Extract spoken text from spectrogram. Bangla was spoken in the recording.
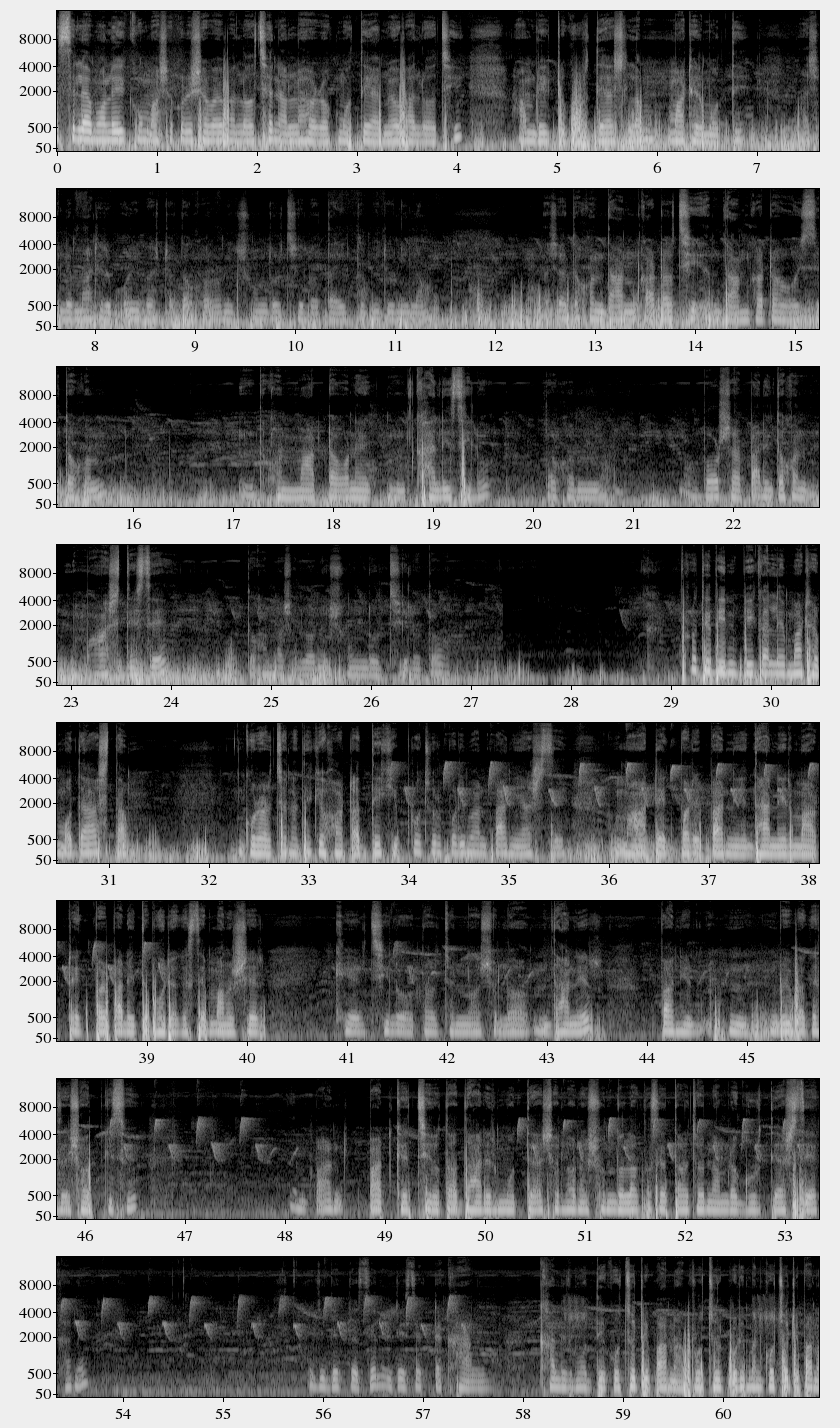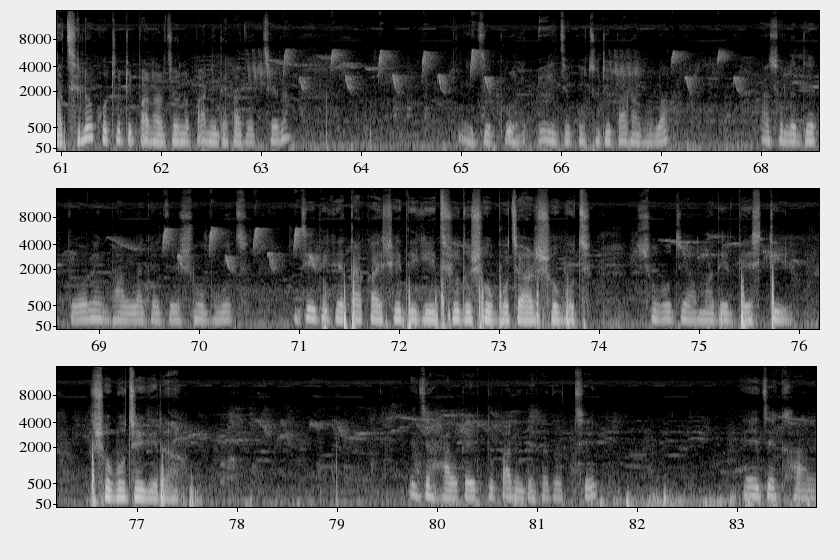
আসসালামু আলাইকুম, আশা করি সবাই ভালো আছেন। আল্লাহর রহমতে আমিও ভালো আছি। আমরা একটু ঘুরতে আসলাম মাঠের মধ্যে। আসলে মাঠের পরিবেশটা তখন অনেক সুন্দর ছিল, তাই একটু ভিডিও নিলাম। আসলে তখন ধান কাটা ধান কাটা হয়েছে তখন। তখন মাঠটা অনেক খালি ছিল। তখন বর্ষার পানি তখন আসতেছে। তখন আসলে অনেক সুন্দর ছিল তো। প্রতিদিন বিকালে মাঠের মধ্যে আসতাম। ঘোরার জন্য দেখি হঠাৎ দেখি প্রচুর পরিমাণ পানি আসছে। মাঠ একবারে পানি, ধানের মাঠ একবার পানিতে ভরে গেছে। মানুষের খের ছিল, তার জন্য আসলে ধানের পানি ডুইবা গেছে সব কিছু পাট ক্ষেত ছিল তার ধারের মধ্যে আসলে অনেক সুন্দর লাগতেছে, তার জন্য আমরা ঘুরতে আসছি এখানে। এই যে দেখতেছেন, এটা হচ্ছে একটা খাল। খালের মধ্যে কচুটি পানা, প্রচুর পরিমাণ কচুটি পানা ছিল। কচুটি পানার জন্য পানি দেখা যাচ্ছে না। এই যে এই যে কচুটি পানাগুলো, আসলে দেখতে অনেক ভালো লাগে যে সবুজ। যেদিকে তাকায় সেদিকে শুধু সবুজ আর সবুজ। সবুজে আমাদের দেশটি, সবুজে ঘেরা। এই যে হালকা একটু পানি দেখা যাচ্ছে। এই যে খাল।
